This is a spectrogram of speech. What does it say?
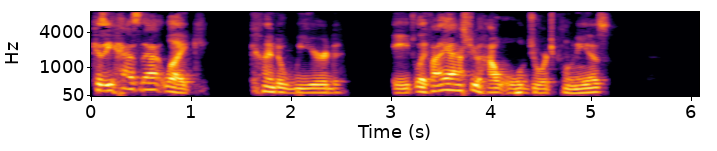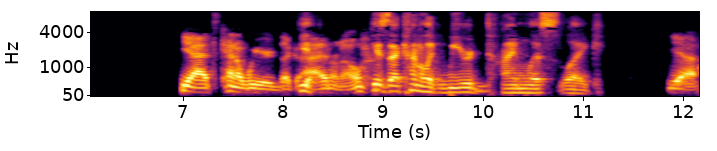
because he has that like kind of weird age. Like if I asked you how old George Clooney is, Yeah, it's kind of weird. Like Yeah. I don't know. he has that kind of like weird, timeless, like Yeah,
